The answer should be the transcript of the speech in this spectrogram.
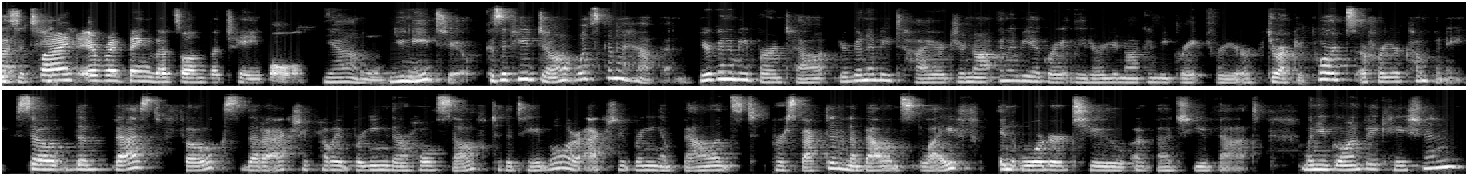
got to find everything that's on the table. Yeah, mm-hmm. you need to. Because if you don't, what's going to happen? You're going to be burnt out. You're going to be tired. You're not going to be a great leader. You're not going to be great for your direct reports or for your company. So the best folks that are actually probably bringing their whole self to the table or actually bringing a balanced perspective and a balanced life in order to uh, achieve that. When you go on vacation,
